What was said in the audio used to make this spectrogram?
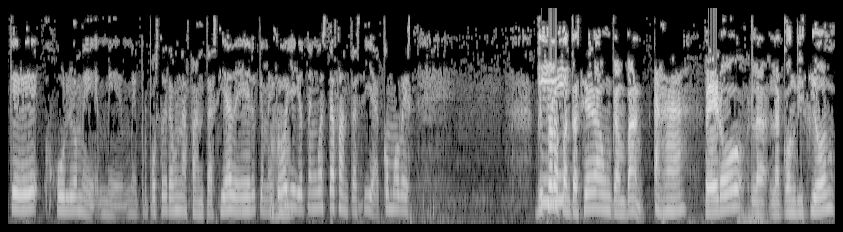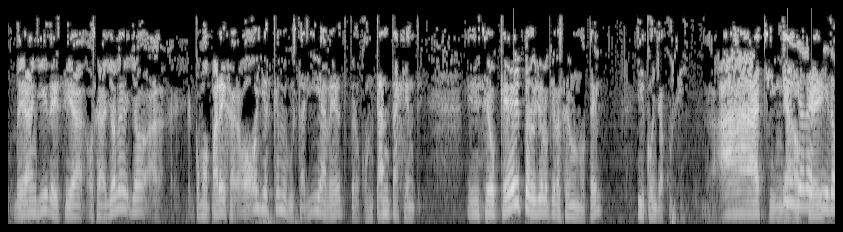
que Julio me, me, propuso, era una fantasía de él, que me dijo, oye, yo tengo esta fantasía, ¿cómo ves? De hecho, la fantasía era un gambán. Ajá. Pero la, la condición de Angie decía, o sea, yo le, yo, como pareja, oye, es que me gustaría ver, pero con tanta gente. Y dice, ok, pero yo lo quiero hacer en un hotel y con jacuzzi. Ah, chingada. Y yo decido.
